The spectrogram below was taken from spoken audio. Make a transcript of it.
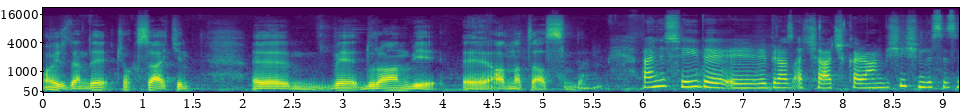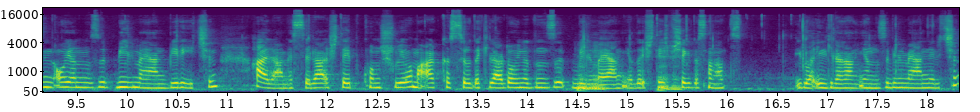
O yüzden de çok sakin e, ve durağan bir e, anlatı aslında. Bence şeyi de e, biraz açığa çıkaran bir şey. Şimdi sizin o yanınızı bilmeyen biri için hala mesela işte hep konuşuluyor ama arka sıradakilerde oynadığınızı bilmeyen ya da işte hiçbir şekilde sanatla ilgilenen yanınızı bilmeyenler için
